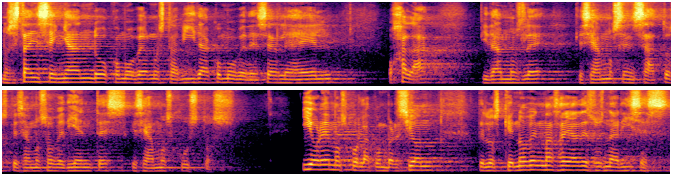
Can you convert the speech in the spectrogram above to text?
nos está enseñando cómo ver nuestra vida, cómo obedecerle a Él. Ojalá pidámosle que seamos sensatos, que seamos obedientes, que seamos justos. Y oremos por la conversión de los que no ven más allá de sus narices,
